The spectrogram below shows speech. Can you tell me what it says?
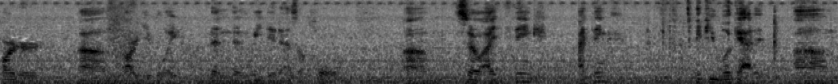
harder, um, arguably, than, than we did as a whole. Um, so I think I think if you look at it, um,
